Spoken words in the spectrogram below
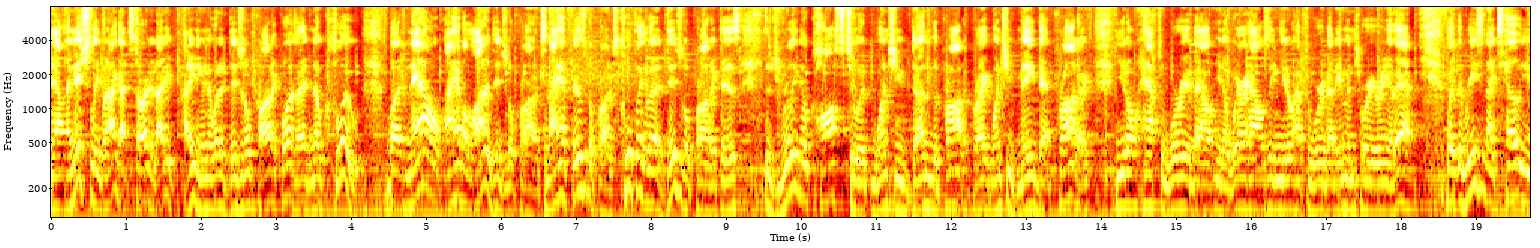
Now initially when I got started I didn't I didn't even know what a digital product was. I had no clue. But now I have a lot of digital products and I have physical products. Cool thing about a digital product is there's really no cost to it once you've done the product right? Once you've made that product you don't have to worry about you know warehousing. You don't have to worry about inventory or any of that. But the reason I tell you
